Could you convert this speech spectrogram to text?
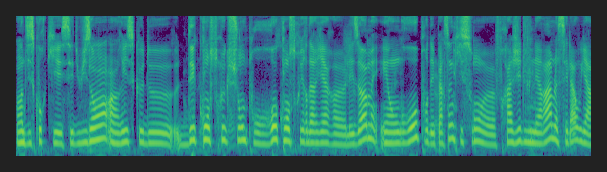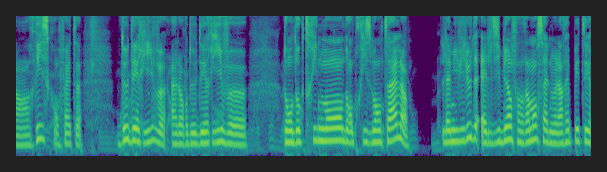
un discours qui est séduisant, un risque de déconstruction pour reconstruire derrière les hommes. Et en gros, pour des personnes qui sont fragiles, vulnérables, c'est là où il y a un risque, en fait, de dérive. Alors, de dérive d'endoctrinement, d'emprise mentale. La Mivilude, elle dit bien, enfin vraiment, ça elle me l'a répété,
